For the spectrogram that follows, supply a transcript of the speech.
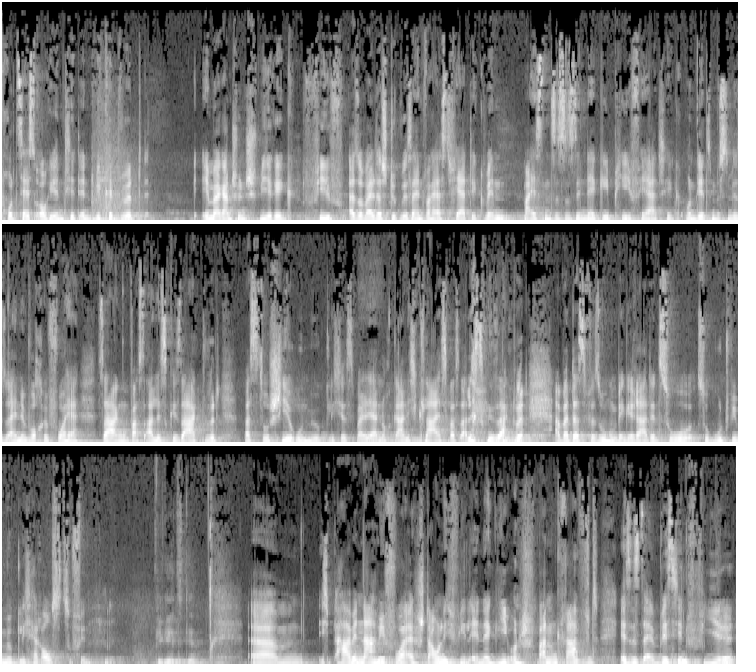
prozessorientiert entwickelt wird, immer ganz schön schwierig. Viel, also weil das Stück ist einfach erst fertig, wenn meistens ist es in der GP fertig und jetzt müssen wir so eine Woche vorher sagen, was alles gesagt wird, was so schier unmöglich ist, weil ja noch gar nicht klar ist, was alles gesagt wird. Aber das versuchen wir geradezu so gut wie möglich herauszufinden. Wie geht's dir? Ähm, ich habe nach wie vor erstaunlich viel Energie und Spannkraft. Es ist ein bisschen viel.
